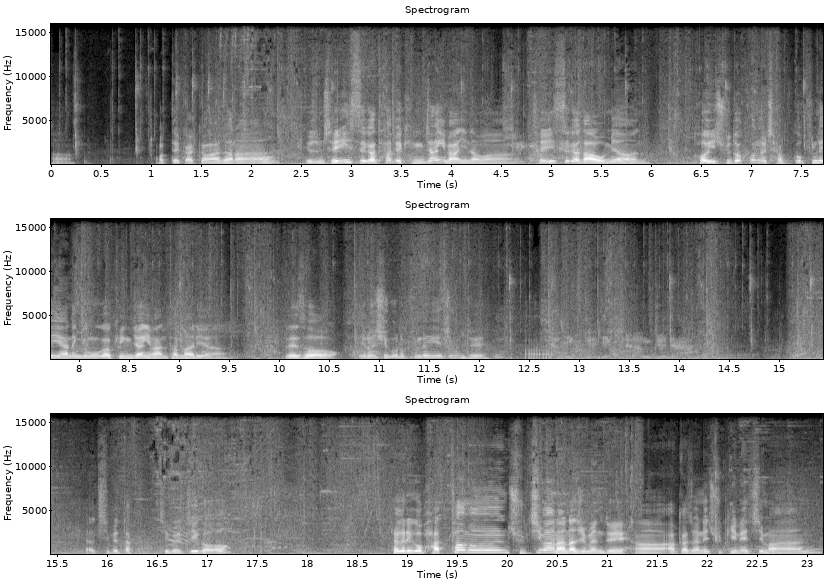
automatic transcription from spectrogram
어. 어때? 깔끔하잖아. 요즘 제이스가 탑에 굉장히 많이 나와. 제이스가 나오면 거의 주도권을 잡고 플레이하는 경우가 굉장히 많단 말이야. 그래서 이런 식으로 플레이해주면 돼. 어. 자 집에 딱 집을 찍어. 자 그리고 바텀은 죽지만 않아주면 돼. 아, 아까 전에 죽긴 했지만.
